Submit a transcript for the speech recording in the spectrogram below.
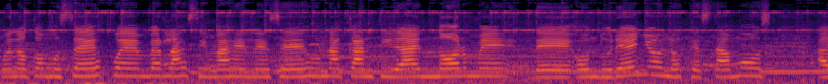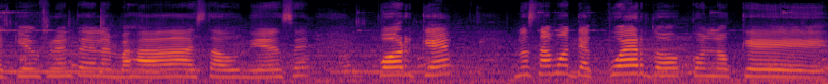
bueno, como ustedes pueden ver las imágenes, es una cantidad enorme de hondureños los que estamos aquí enfrente de la Embajada estadounidense porque no estamos de acuerdo con lo que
